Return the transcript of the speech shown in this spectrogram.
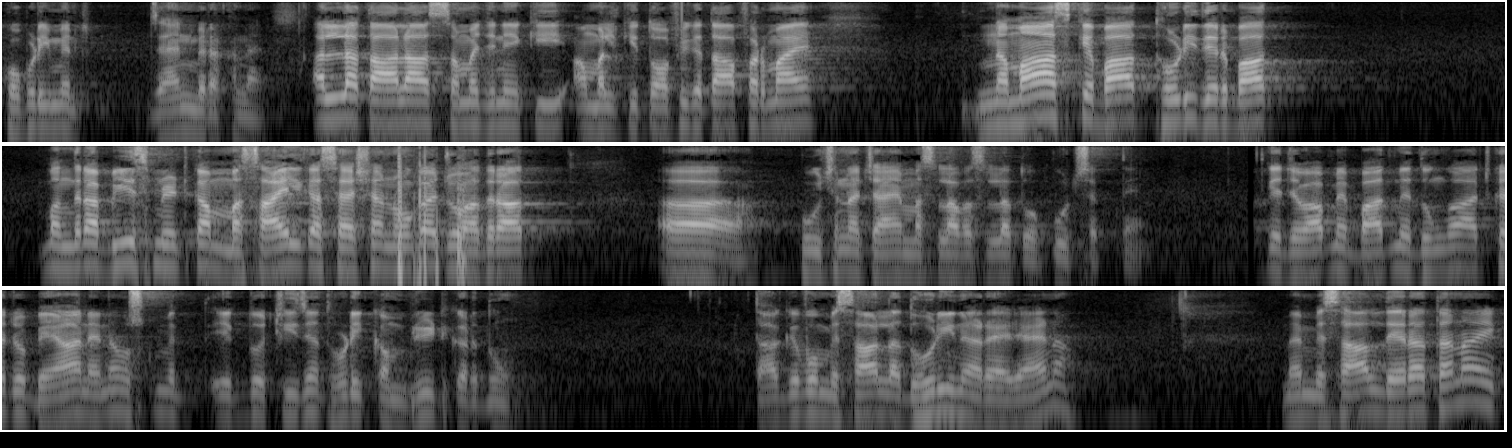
کھوپڑی میں ذہن میں رکھنا ہے اللہ تعالیٰ سمجھنے کی عمل کی توفیق عطا فرمائے نماز کے بعد تھوڑی دیر بعد پندرہ بیس منٹ کا مسائل کا سیشن ہوگا جو حضرات پوچھنا چاہیں مسئلہ وسلہ تو پوچھ سکتے ہیں کے جواب میں بعد میں دوں گا آج کا جو بیان ہے نا اس میں ایک دو چیزیں تھوڑی کمپلیٹ کر دوں تاکہ وہ مثال ادھوری نہ رہ جائے نا میں مثال دے رہا تھا نا ایک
